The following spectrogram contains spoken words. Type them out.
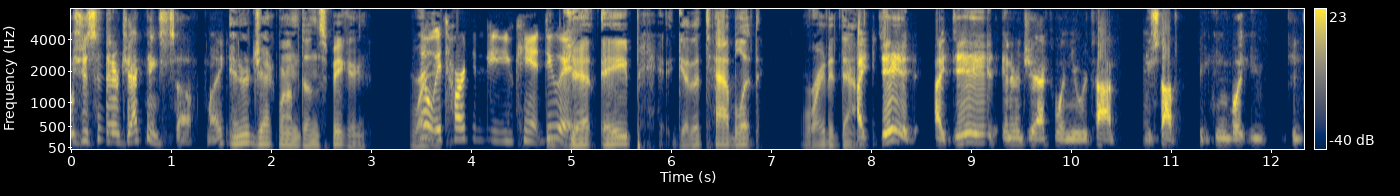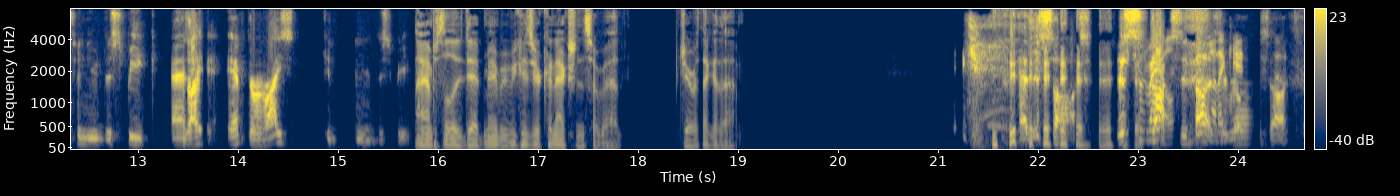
was just interjecting stuff, Mike. interject when I'm done speaking. Right. No, it's hard to do. You can't do it. Get a get a tablet. Write it down. I did. I did interject when you were top. You stopped speaking, but you continued to speak as I after I continued to speak. I absolutely did. Maybe because your connection's so bad. Did you ever think of that? Yeah, this sucks. This Well, sucks. It does. It really sucks.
